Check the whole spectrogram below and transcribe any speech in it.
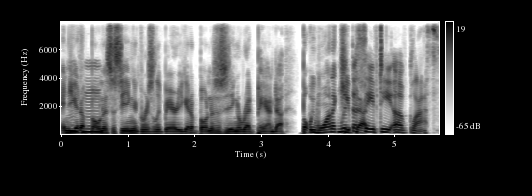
and you get a Mhm. bonus of seeing a grizzly bear, you get a bonus of seeing a red panda. But we want to with keep the that safety of glass.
